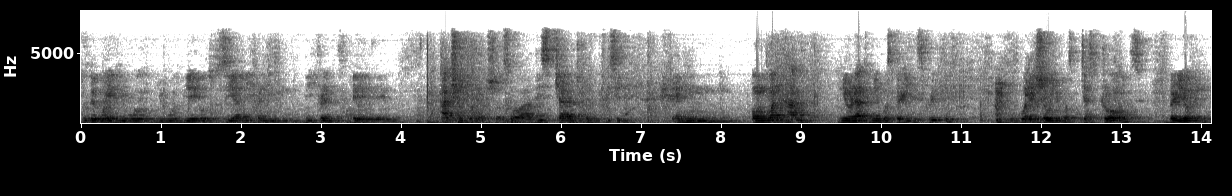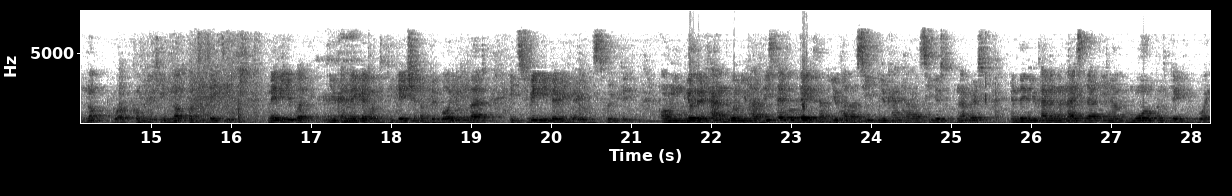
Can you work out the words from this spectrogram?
to the way you would you would be able to see a different different uh, action potential, so a discharge of electricity. And on one hand, neuroanatomy was very descriptive. what I showed you was just drawings, very often not well, completely not quantitative. Maybe you, you can make a quantification of the volume, but it's really very, very descriptive. On the other hand, when you have this type of data, you have a you can have a series of numbers, and then you can analyze that in a more quantitative way.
